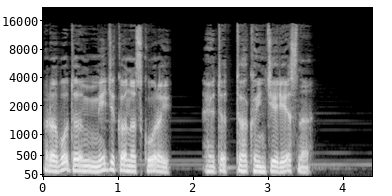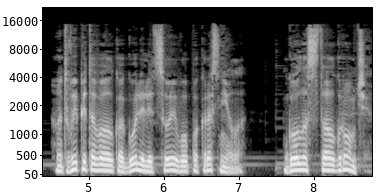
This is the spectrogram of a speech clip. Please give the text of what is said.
Работа медика на скорой. Это так интересно». От выпитого алкоголя лицо его покраснело. Голос стал громче,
